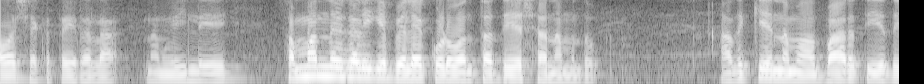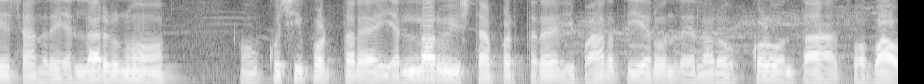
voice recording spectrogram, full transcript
ಅವಶ್ಯಕತೆ ಇರಲ್ಲ. ನಮಗೆ ಇಲ್ಲಿ ಸಂಬಂಧಗಳಿಗೆ ಬೆಲೆ ಕೊಡುವಂಥ ದೇಶ ನಮ್ಮದು ಅದಕ್ಕೆ ನಮ್ಮ ಭಾರತೀಯ ದೇಶ ಅಂದರೆ ಎಲ್ಲರಿಗೂ ಖುಷಿ ಪಡ್ತಾರೆ ಎಲ್ಲರೂ ಇಷ್ಟಪಡ್ತಾರೆ. ಈ ಭಾರತೀಯರು ಅಂದರೆ ಎಲ್ಲರೂ ಒಪ್ಕೊಳ್ಳುವಂಥ ಸ್ವಭಾವ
